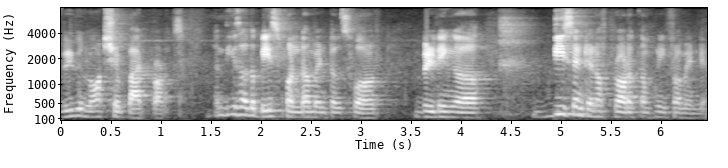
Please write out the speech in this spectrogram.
we will not ship bad products. And these are the base fundamentals for building a decent enough product company from India.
